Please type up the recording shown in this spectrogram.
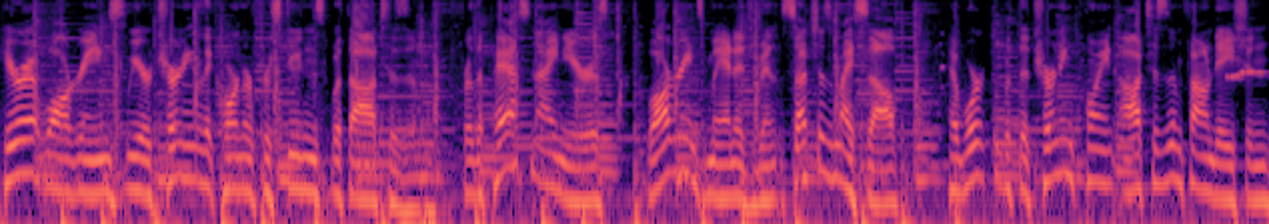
Here at Walgreens, we are turning the corner for students with autism. For the past nine years, Walgreens management, such as myself, have worked with the Turning Pointe Autism Foundation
